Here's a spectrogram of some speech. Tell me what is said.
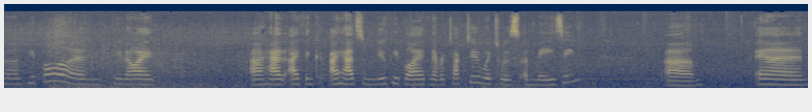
um, people, and you know, I I had I think I had some new people I had never talked to, which was amazing. Um, and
